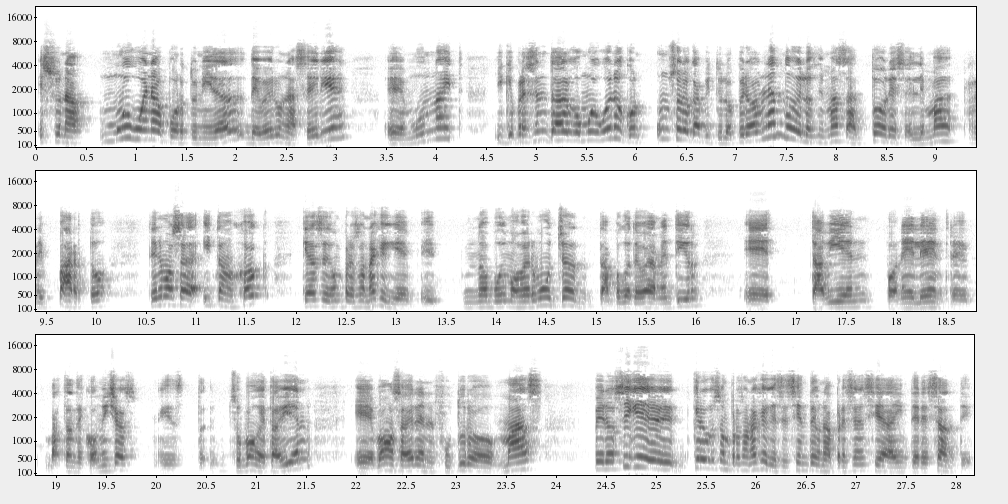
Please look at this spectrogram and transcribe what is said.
es una muy buena oportunidad de ver una serie, eh, Moon Knight, y que presenta algo muy bueno con un solo capítulo. Pero hablando de los demás actores, el demás reparto, tenemos a Ethan Hawke, que hace un personaje que eh, no pudimos ver mucho, tampoco te voy a mentir. Eh, está bien, ponele entre bastantes comillas, supongo que está bien. Eh, vamos a ver en el futuro más, pero sí que creo que es un personaje que se siente una presencia interesante.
